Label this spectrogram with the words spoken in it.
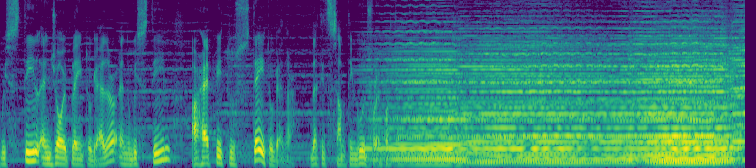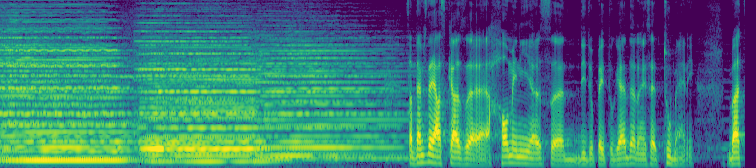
we still enjoy playing together and we still are happy to stay together. That is something good for a quartet. Sometimes they ask us, uh, how many years uh, did you play together? And I said, too many. But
